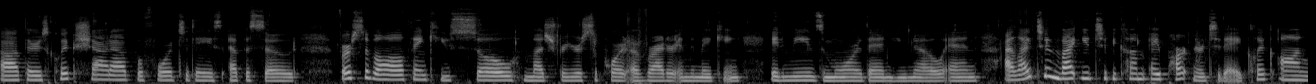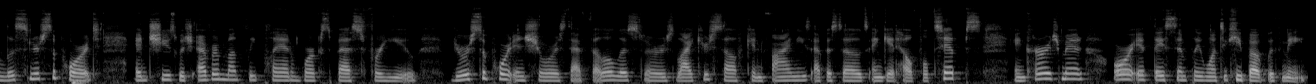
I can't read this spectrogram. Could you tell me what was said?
authors, quick shout out before today's episode. First of all, thank you so much for your support of Writer in the Making. It means more than you know. And I'd like to invite you to become a partner today. Click on listener support and choose whichever monthly plan works best for you. Your support ensures that fellow listeners like yourself can find these episodes and get helpful tips, encouragement, or if they simply want to keep up with me.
